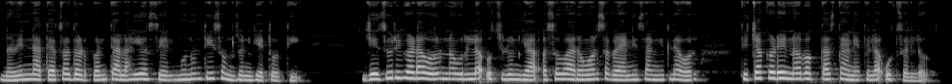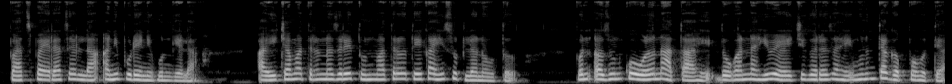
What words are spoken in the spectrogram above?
नवीन नात्याचा दडपण त्यालाही असेल म्हणून ती समजून घेत होती. जेजुरी गडावर नवरीला उचलून घ्या असं वारंवार सगळ्यांनी सांगितल्यावर तिच्याकडे न बघताच त्याने तिला उचललं. पाच पायऱ्या चढला आणि पुढे निघून गेला. आईच्या मात्र नजरेतून मात्र ते काही सुटलं नव्हतं. पण अजून कोवळं नातं आहे. दोघांनाही वेळेची गरज आहे म्हणून त्या गप्प होत्या.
